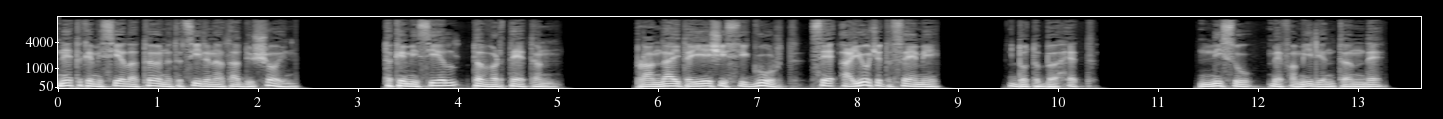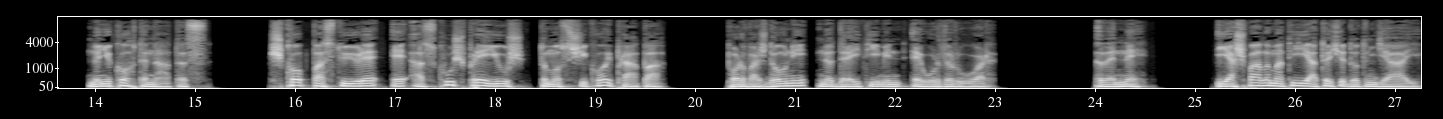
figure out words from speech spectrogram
Ne të kemi sjellë atë në të cilën ata dyshojnë. Të kemi sjellë të vërtetën. Prandaj të jesh i sigurt se ajo që të themi do të bëhet. Nisu me familjen tënde në një kohë të natës. Shko pas tyre e askush prej jush të mos shikojë prapa, por vazhdoni në drejtimin e urdhëruar. Dhe ne, ia shpallëm atij atë që do të ngjajë,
